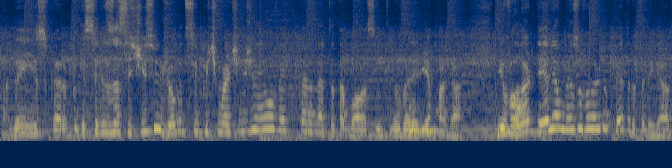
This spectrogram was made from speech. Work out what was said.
sabe? Bem isso, cara, porque se eles assistissem o jogo desse Pete Martins, já iam ver que o cara não é tanta bola assim, que não valeria uhum. pagar. E o valor dele é o mesmo valor do Pedro, tá ligado?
